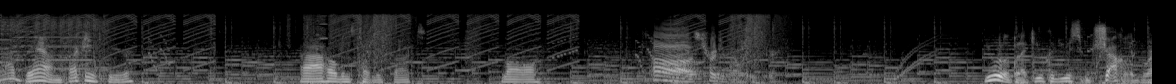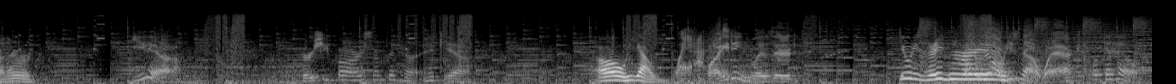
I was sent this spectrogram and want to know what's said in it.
God damn, fucking cure. Ah, Hogan's totally fucked. Lol. Oh, I was charging my laser. You look like you could use some chocolate, brother. Yeah. Hershey bar or something? Huh, Heck yeah. Oh, he got whacked. Biting lizard. Dude, he's eating Oh me. no, he's not whacked. What the hell?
